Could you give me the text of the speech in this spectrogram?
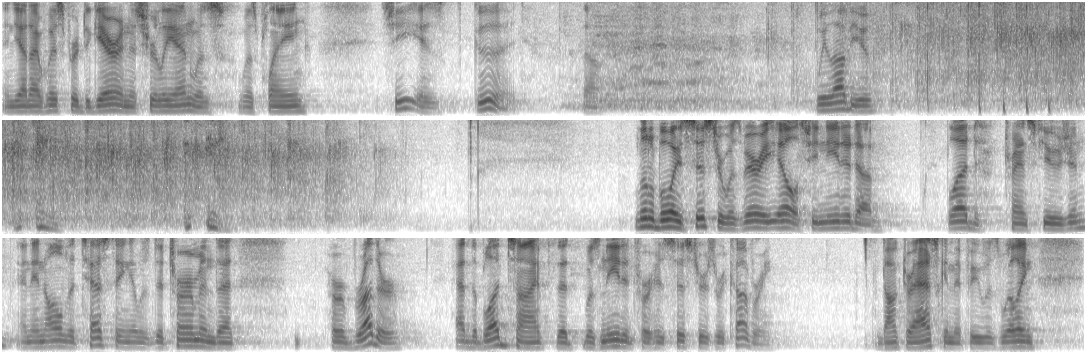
And yet I whispered to Garen as Shirley Ann was, was playing, she is good. So, we love you. Little boy's sister was very ill. She needed a blood transfusion, and in all the testing, it was determined that her brother had the blood type that was needed for his sister's recovery. The doctor asked him if he was willing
